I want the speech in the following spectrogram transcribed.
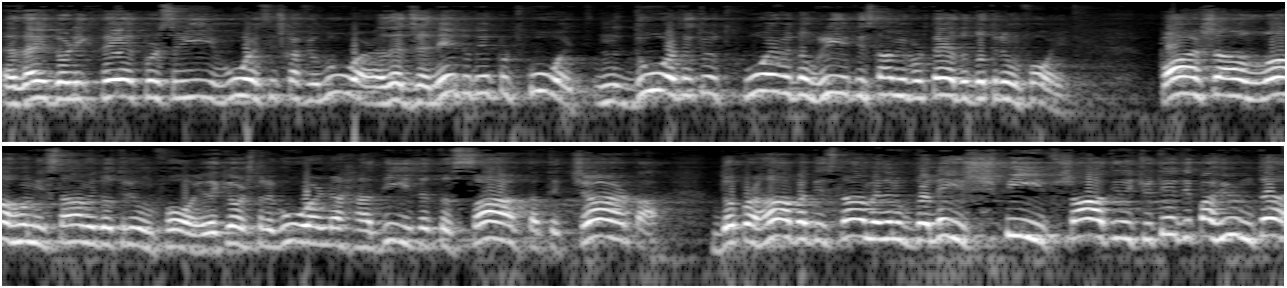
Edhe ai do rikthehet përsëri i huaj siç ka filluar, edhe xheneti do jetë për të huajt. Në duart e këtyre të huajve do ngrihet Islami i vërtetë dhe do triumfojë. Pasha Allahun Islami do triumfojë dhe kjo është treguar në hadithe të sakta, të qarta. Do përhapet Islami dhe nuk do lejë shpi, fshati dhe qyteti pa hyrë në të.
